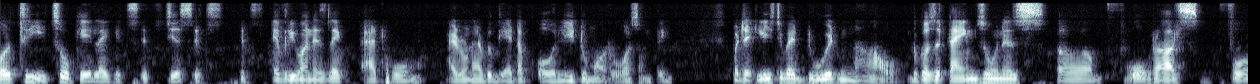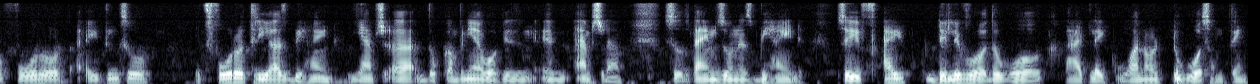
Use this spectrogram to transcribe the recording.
or three. It's okay. Like it's it's just it's it's everyone is like at home. I don't have to get up early tomorrow or something. But at least if i do it now because the time zone is uh, four hours for four or i think so it's four or three hours behind. The, uh, the company i work in, in amsterdam. So the time zone is behind. So if i deliver the work at like one or two or something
